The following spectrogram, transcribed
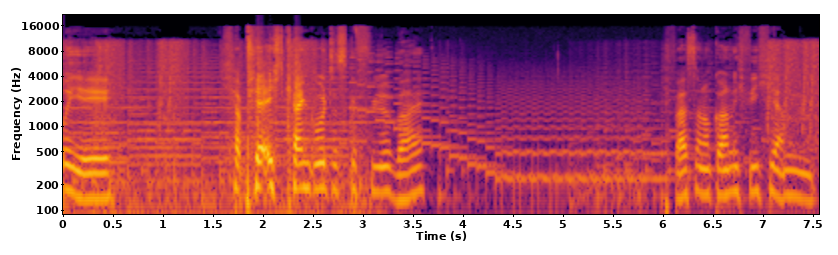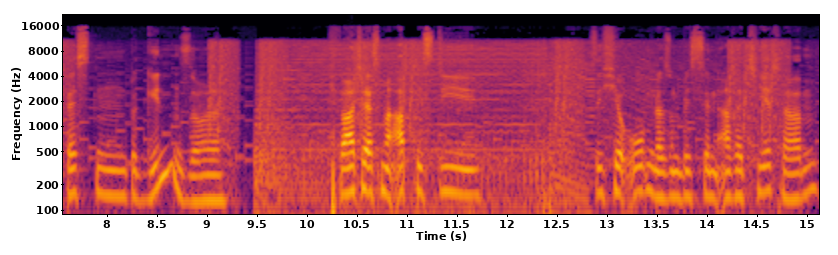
Oh je. Ich habe hier echt kein gutes Gefühl bei. Ich weiß auch noch gar nicht, wie ich hier am besten beginnen soll. Ich warte erstmal ab, bis die sich hier oben da so ein bisschen arretiert haben.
